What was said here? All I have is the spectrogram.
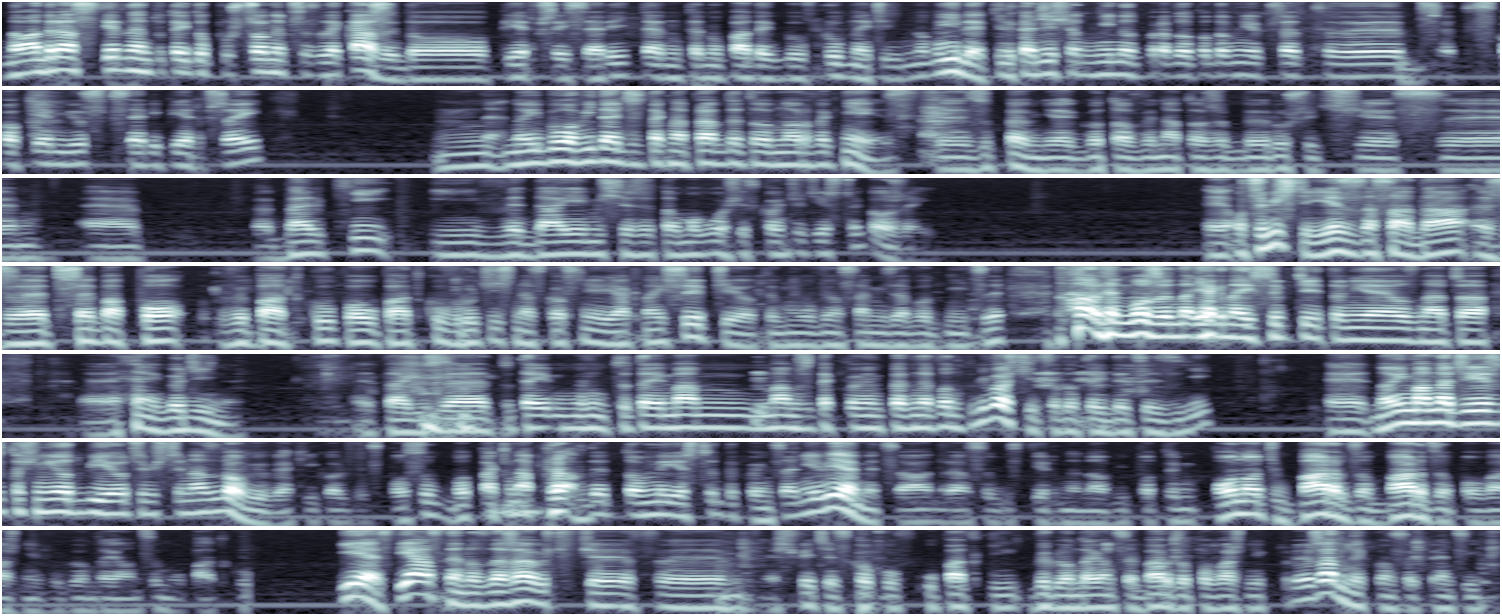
No Andreas Stiernen tutaj dopuszczony przez lekarzy do pierwszej serii, ten, ten upadek był w próbnej, czyli no ile, kilkadziesiąt minut prawdopodobnie przed, e, przed skokiem już w serii pierwszej. No i było widać, że tak naprawdę to Norweg nie jest e, zupełnie gotowy na to, żeby ruszyć z belki i wydaje mi się, że to mogło się skończyć jeszcze gorzej. E, Oczywiście jest zasada, że trzeba po wypadku, po upadku wrócić na skocznię jak najszybciej, o tym mówią sami zawodnicy, ale może jak najszybciej to nie oznacza e, godziny. E, Także tutaj, tutaj mam, mam, że tak powiem, pewne wątpliwości co do tej decyzji. No i mam nadzieję, że to się nie odbije oczywiście na zdrowiu w jakikolwiek sposób, bo tak naprawdę to my jeszcze do końca nie wiemy, co Andreasowi Stiernenowi po tym ponoć bardzo, bardzo poważnie wyglądającym upadku Jest, jasne, no zdarzały się w e, świecie skoków upadki wyglądające bardzo poważnie, które żadnych konsekwencji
